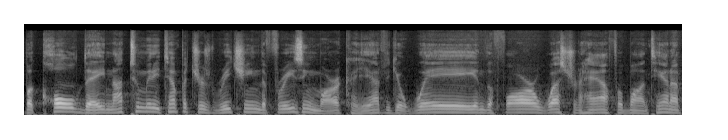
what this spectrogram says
but cold day. Not too many temperatures reaching the freezing mark. You have to get way in the far western half of Montana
